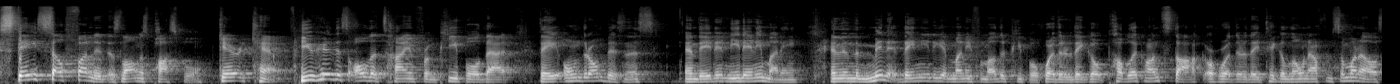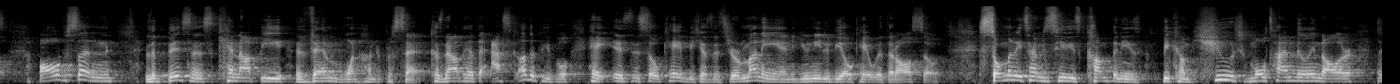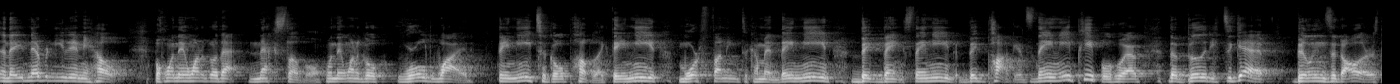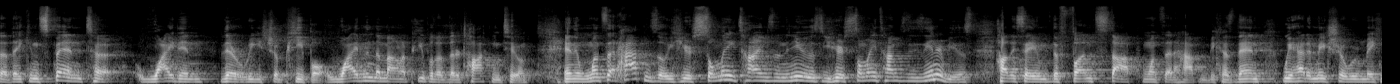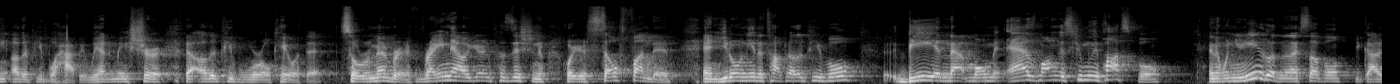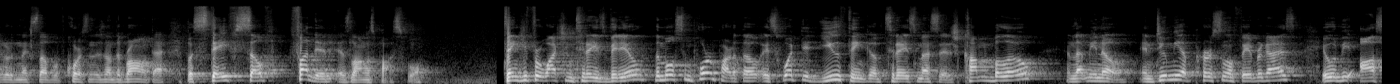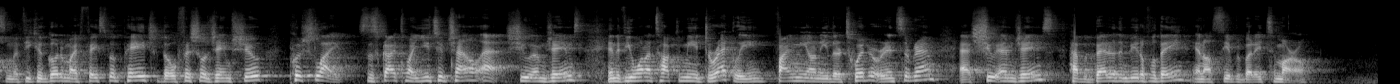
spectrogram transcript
Stay self-funded as long as possible. Garrett Camp. You hear this all the time from people that they own their own business and they didn't need any money. And then the minute they need to get money from other people, whether they go public on stock or whether they take a loan out from someone else, all of a sudden the business cannot be them 100%. Because now they have to ask other people, hey, is this okay? Because it's your money and you need to be okay with it also. So many times you see these companies become huge, multi-million dollar, and they never needed any help. But when they want to go that next level, when they want to go worldwide, they need to go public. They need more funding to come in. They need big banks. They need big pockets. They need people who have the ability to get billions of dollars that they can spend to widen their reach of people, widen the amount of people that they're talking to. And then once that happens though, you hear so many times in the news, you hear so many times in these interviews, how they say the fun stopped once that happened because then we had to make sure we were making other people happy. We had to make sure that other people were okay with it. So remember, if right now you're in a position where you're self-funded and you don't need to talk to other people, be in that moment as long as humanly possible and then when you need to go to the next level, you gotta go to the next level, of course, and there's nothing wrong with that. But stay self-funded as long as possible. Thank you for watching today's video. The most important part though is what did you think of today's message? Comment below and let me know. And do me a personal favor, guys. It would be awesome if you could go to my Facebook page, the official James Hsu, push like, subscribe to my YouTube channel at Hsu M James, and if you want to talk to me directly, find me on either Twitter or Instagram at Hsu M James. Have a better than beautiful day, and I'll see everybody tomorrow.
